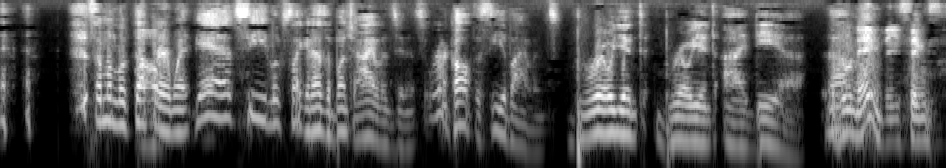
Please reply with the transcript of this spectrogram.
someone looked up Oh. there and went, yeah, that sea looks like it has a bunch of islands in it. So we're going to call it the Sea of Islands. Brilliant, brilliant idea. Who named these things?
